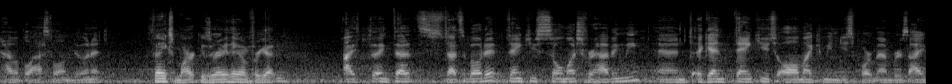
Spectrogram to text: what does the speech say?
have a blast while I'm doing it. Thanks, Mark. Is there anything I'm forgetting? I think that's that's about it. Thank you so much for having me, and again, thank you to all my community support members. I,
